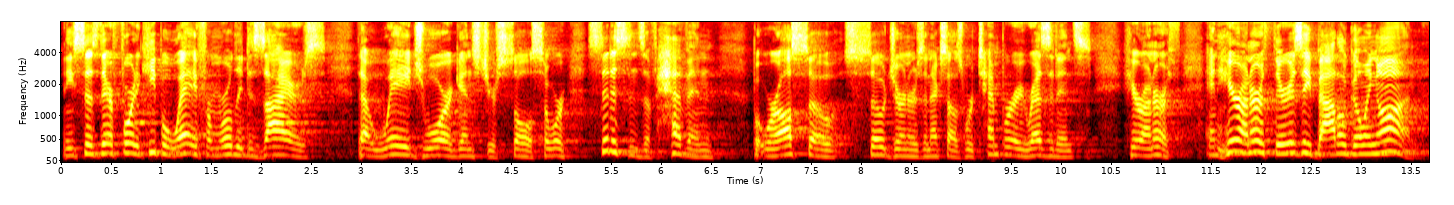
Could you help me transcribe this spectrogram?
And he says, therefore, to keep away from worldly desires that wage war against your soul. So we're citizens of heaven, but we're also sojourners and exiles. We're temporary residents here on earth. And here on earth, there is a battle going on.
